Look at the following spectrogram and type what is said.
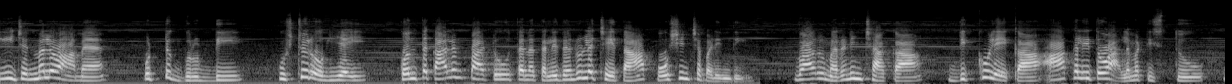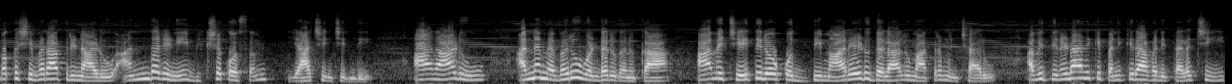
ఈ జన్మలో ఆమె పుట్టు గ్రుడ్డి కుష్ఠరోగి అయి కొంతకాలం పాటు తన తల్లిదండ్రుల చేత పోషించబడింది. వారు మరణించాక దిక్కులేక ఆకలితో అలమటిస్తూ ఒక శివరాత్రి నాడు అందరినీ భిక్ష కోసం యాచించింది. ఆనాడు అన్నమెవరూ వండరు గనుక ఆమె చేతిలో కొద్ది మారేడు దళాలు మాత్రం ఉంచారు. అవి తినడానికి పనికిరావని తలచి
